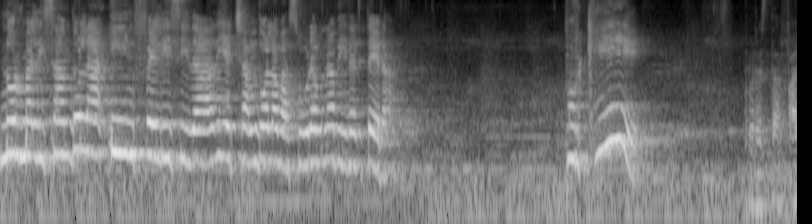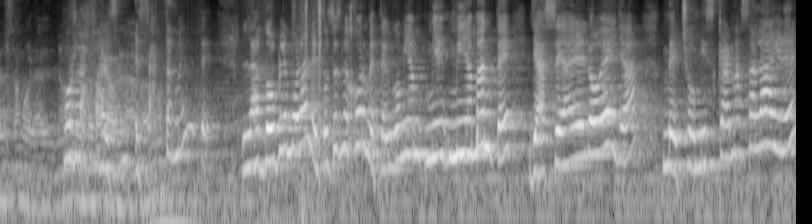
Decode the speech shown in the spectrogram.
Normalizando la infelicidad y echando a la basura una vida entera. ¿Por qué? Por esta falsa moral, ¿no? Por la falsa, exactamente. La doble moral. Entonces mejor me tengo mi, mi- mi amante, ya sea él o ella, me echo mis canas al aire,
